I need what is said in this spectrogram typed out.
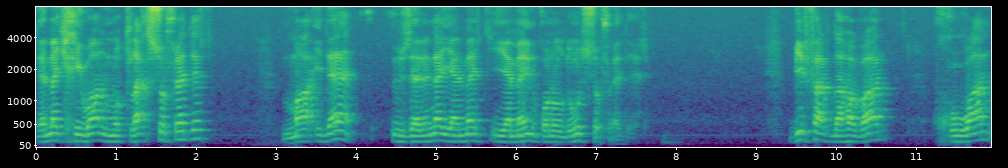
Demek hıvan mutlak sofredir. Maide üzerine yemek yemeğin konulduğu sofredir. Bir fark daha var. Huvan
